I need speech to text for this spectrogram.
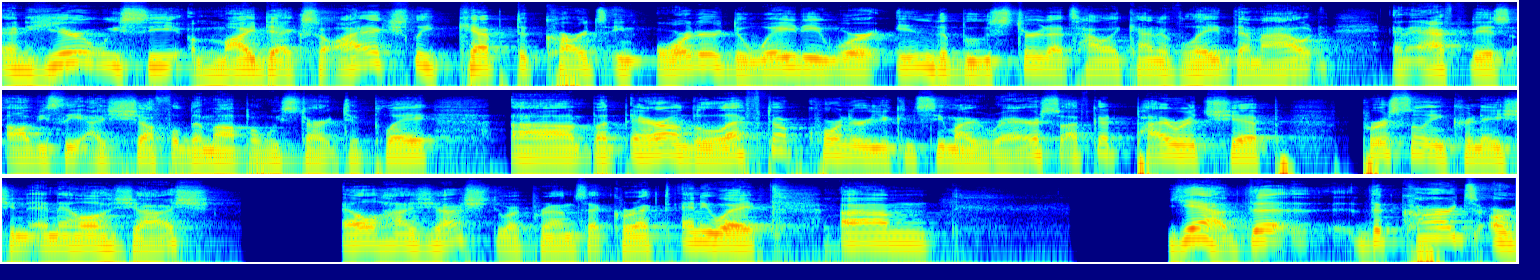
And here we see my deck. So I actually kept the cards in order the way they were in the booster. That's how I kind of laid them out. And after this, obviously, I shuffled them up and we started to play. Uh, but there on the left top corner, you can see my rare. So I've got Pirate Ship, Personal Incarnation, and El Hajjaj. El Hajjaj, do I pronounce that correct? Anyway, um, yeah, the the cards are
